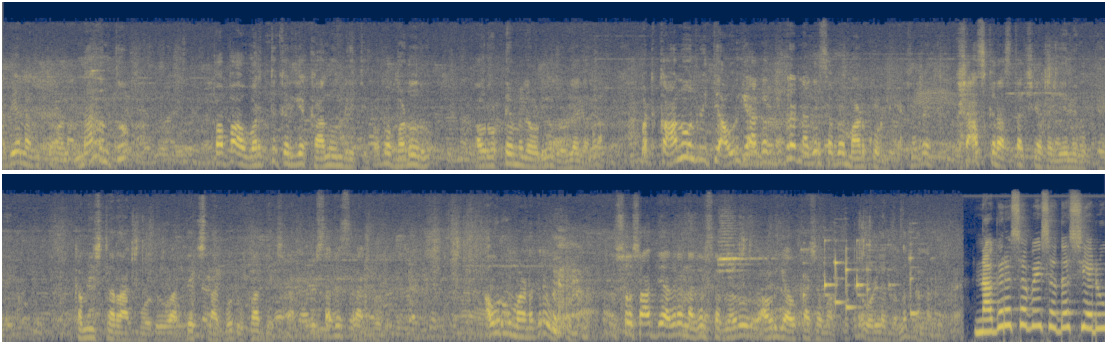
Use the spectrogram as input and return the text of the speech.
ಅದೇನಾಗುತ್ತೆ ಅಣ್ಣ? ನಾನಂತೂ ಪಾಪ ವರ್ತಕರಿಗೆ ಕಾನೂನು ರೀತಿ, ಪಾಪ ಬಡವರು ಅವ್ರ ಹೊಟ್ಟೆ ಮೇಲೆ ಹೊಡೆಯೋದು ಒಳ್ಳೇದಲ್ಲ. ಬಟ್ ಕಾನೂನು ರೀತಿ ಅವ್ರಿಗೆ ಆಗಂತಿದ್ರೆ ನಗರಸಭೆ ಮಾಡಿಕೊಡ್ಲಿ. ಯಾಕೆಂದರೆ ಶಾಸಕರ ಹಸ್ತಕ್ಷೇಪ ಏನಿರುತ್ತೆ ಹೇಳಿ. ಕಮಿಷನರ್ ಆಗ್ಬೋದು ಅಧ್ಯಕ್ಷರಾಗ್ಬೋದು, ಉಪಾಧ್ಯಕ್ಷರಾಗ್ಬೋದು, ಸದಸ್ಯರಾಗ್ಬೋದು. ಅವರು ಮಾಡಿದ್ರೆ ಉತ್ತಮ. ಸೊ ಸಾಧ್ಯ ಆದರೆ ನಗರಸಭೆಯವರು ಅವ್ರಿಗೆ ಅವಕಾಶ ಮಾಡಿಕೊಟ್ರೆ ಒಳ್ಳೆಯದನ್ನು ನನ್ನ ಅಭಿಪ್ರಾಯ. ನಗರಸಭೆ ಸದಸ್ಯರು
